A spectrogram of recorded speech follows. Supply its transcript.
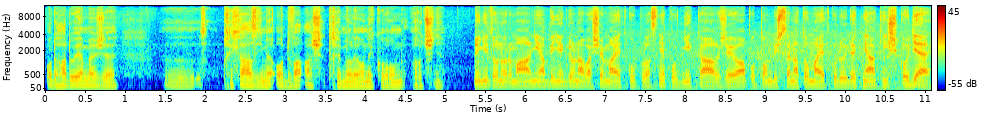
odhadujeme, že přicházíme o 2 až 3 miliony korun ročně. Není to normální, aby někdo na vašem majetku vlastně podnikal, že jo, a potom, když se na tom majetku dojde k nějaký škodě,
